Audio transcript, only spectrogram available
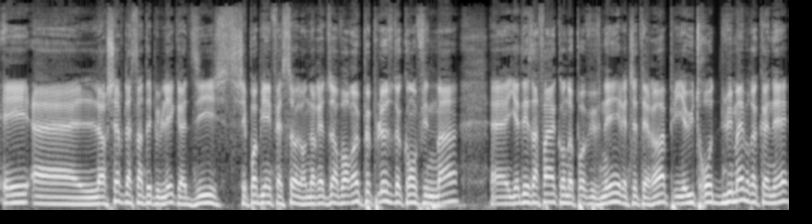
Et euh, leur chef de la santé publique a dit, j'ai pas bien fait ça. On aurait dû avoir un peu plus de confinement. Euh, il y a des affaires qu'on n'a pas vu venir, etc. Puis il y a eu trop. Lui-même reconnaît,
